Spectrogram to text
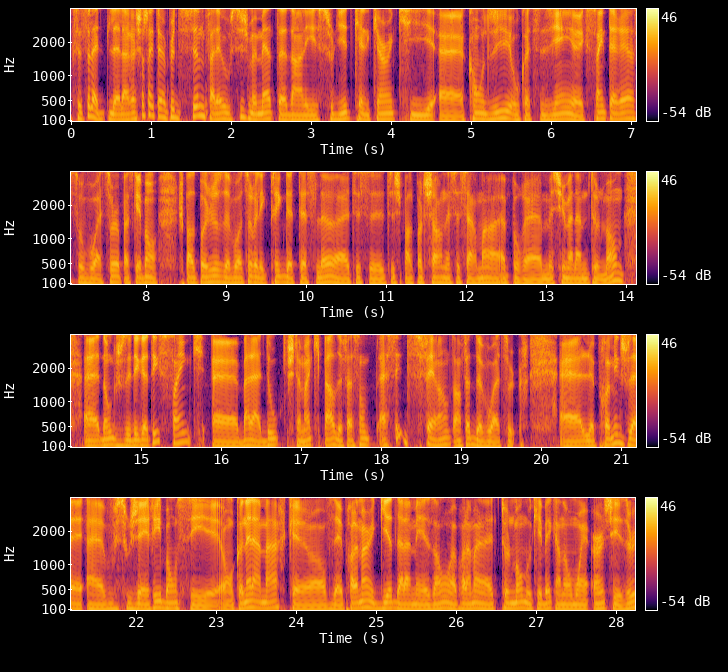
c'est ça, la, la- recherche a été un peu difficile. Il fallait aussi que je me mette dans les souliers de quelqu'un qui euh, conduit au quotidien, euh, qui s'intéresse aux voitures. Parce que bon, je parle pas juste de voitures électriques de Tesla. Euh, tu sais, je parle pas de char nécessairement euh, pour euh, Monsieur, Madame, tout le monde. Donc, je vous ai dégoté cinq balados justement qui parlent de façon assez différente en fait de voitures. Le premier que je euh, vous suggérer, bon, c'est on connaît la marque. vous avez probablement un guide à la maison. probablement tout le monde au Québec en a au moins un chez eux.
